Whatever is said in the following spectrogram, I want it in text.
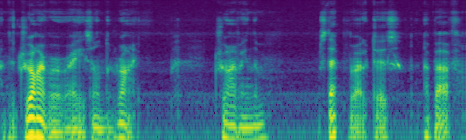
and the driver arrays on the right, driving the stepper motors above.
